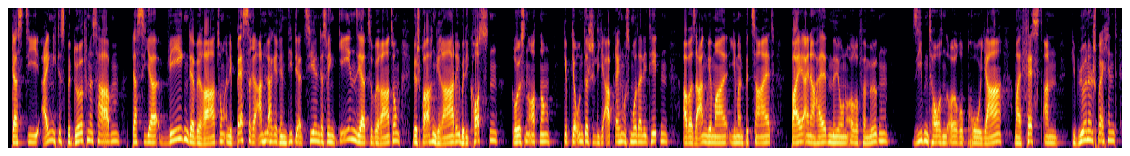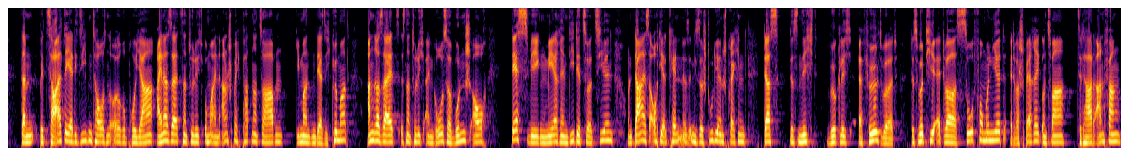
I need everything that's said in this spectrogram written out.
dass die eigentlich das Bedürfnis haben, dass sie ja wegen der Beratung eine bessere Anlagerendite erzielen. Deswegen gehen sie ja zur Beratung. Wir sprachen gerade über die Kosten, Größenordnung, gibt ja unterschiedliche Abrechnungsmodalitäten, aber sagen wir mal, jemand bezahlt bei einer halben Million Euro Vermögen 7000 Euro pro Jahr mal fest an Gebühren entsprechend, dann bezahlt er ja die 7000 Euro pro Jahr einerseits natürlich, um einen Ansprechpartner zu haben, jemanden, der sich kümmert, Andererseits ist natürlich ein großer Wunsch auch, deswegen mehr Rendite zu erzielen. Und da ist auch die Erkenntnis in dieser Studie entsprechend, dass das nicht wirklich erfüllt wird. Das wird hier etwas so formuliert, etwas sperrig, und zwar, Zitat Anfang,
